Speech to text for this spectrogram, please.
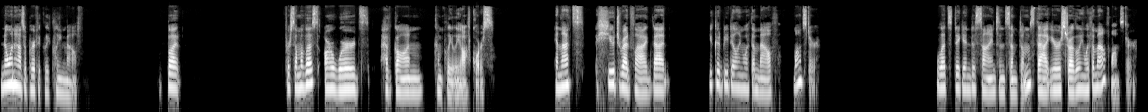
No one has a perfectly clean mouth. But for some of us, our words have gone completely off course. And that's a huge red flag that you could be dealing with a mouth monster let's dig into signs and symptoms that you're struggling with a mouth monster.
